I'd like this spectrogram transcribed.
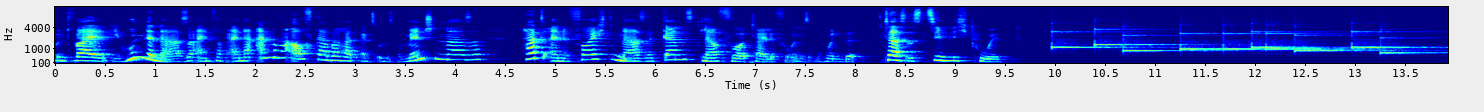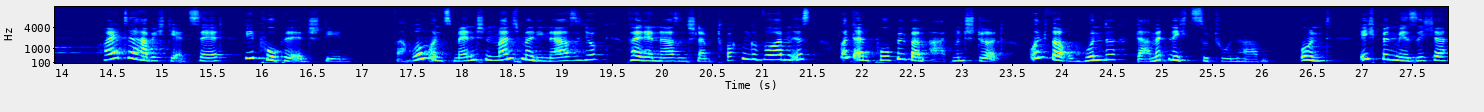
Und weil die Hundenase einfach eine andere Aufgabe hat als unsere Menschennase, hat eine feuchte Nase ganz klar Vorteile für unsere Hunde. Das ist ziemlich cool. Heute habe ich dir erzählt, wie Popel entstehen. Warum uns Menschen manchmal die Nase juckt, weil der Nasenschleim trocken geworden ist und ein Popel beim Atmen stört und warum Hunde damit nichts zu tun haben. Und ich bin mir sicher,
